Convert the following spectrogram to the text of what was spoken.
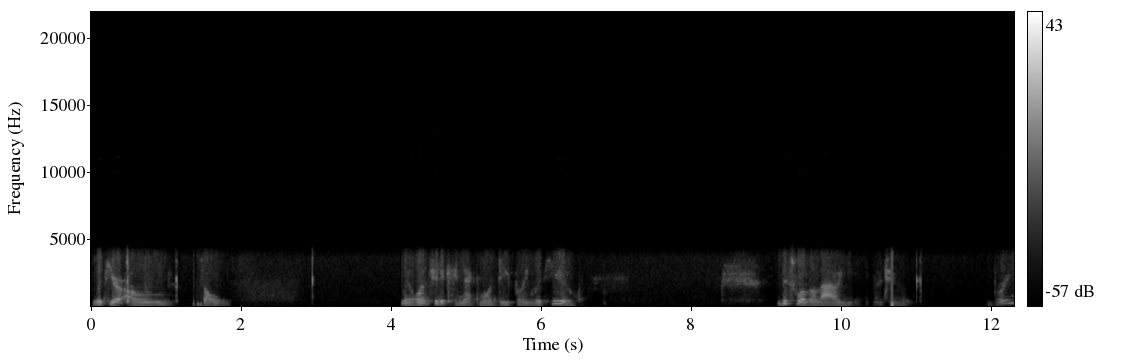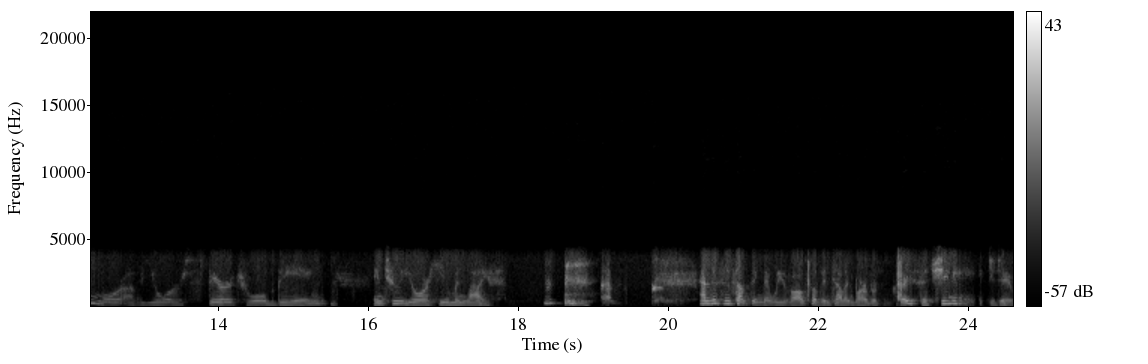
with your own soul. We want you to connect more deeply with you. This will allow you to bring more of your spiritual being into your human life. and this is something that we've also been telling Barbara Grace that she needs to do.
